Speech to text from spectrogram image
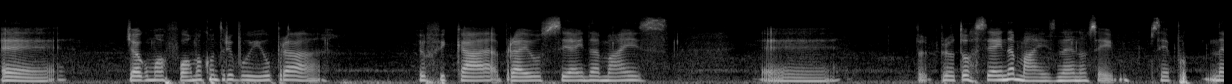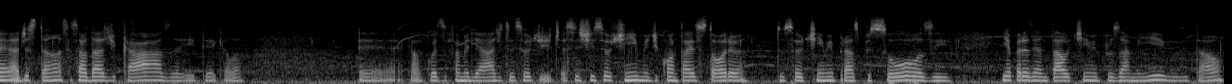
é, de alguma forma contribuiu para eu ficar, para eu ser ainda mais, é, para eu torcer ainda mais, né? Não sei, ser né, a distância, a saudade de casa e ter aquela é, aquela coisa familiar de, seu, de assistir seu time, de contar a história do seu time para as pessoas e, e apresentar o time para os amigos e tal.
